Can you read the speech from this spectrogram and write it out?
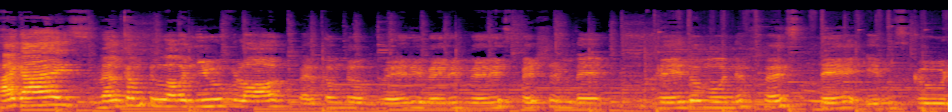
Hi guys, welcome to our new vlog. Welcome to a very very very special day. Vedu മോന്റെ ഫസ്റ്റ് ഡേ ഇൻ സ്കൂൾ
